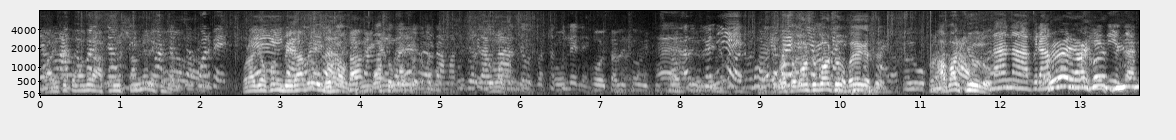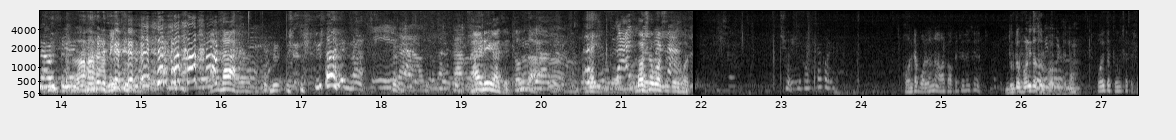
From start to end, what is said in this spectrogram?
বাড়িতে তোমাদের আশ্রমের সামনে রেখে যাবে ওরা যখন বেরাবে এই ভাতটা বসো বসো বসো বসো বসো হয়ে গেছে আবার কি হলো হ্যাঁ ঠিক আছে বসো বসো বসো ফোনটা বলল না আমার পকেটে রয়েছে দুটো ফোনই তো তোর পকেটে না ওই তো তুলছে তো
